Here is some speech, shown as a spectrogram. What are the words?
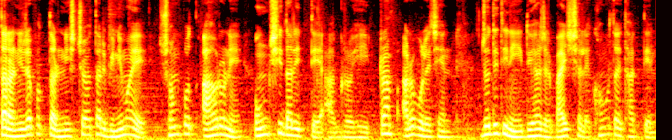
তারা নিরাপত্তার নিশ্চয়তার বিনিময়ে সম্পদ আহরণে অংশীদারিত্বে আগ্রহী। ট্রাম্প আরও বলেছেন, যদি তিনি দুই হাজার বাইশ সালে ক্ষমতায় থাকতেন,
